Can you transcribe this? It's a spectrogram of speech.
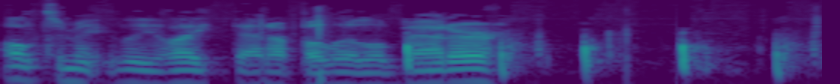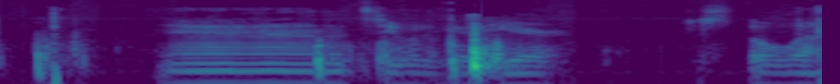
ultimately light that up a little better. And let's see what we got here. Just the one.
